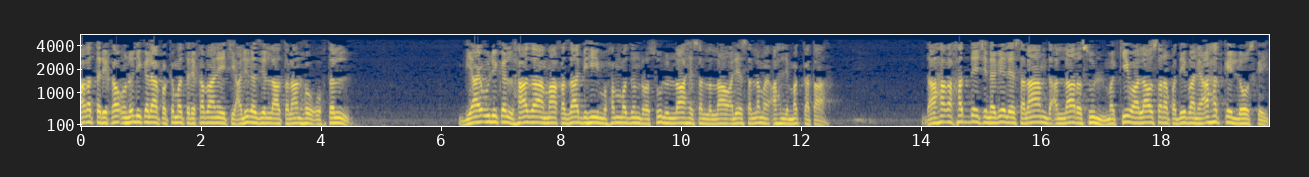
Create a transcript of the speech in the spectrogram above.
هغه طریقه اونلی کلا په کومه طریقه باندې چې علی رضی الله تعالی عنہ غختل بیا اولیکل هاذا ما قضا به محمد رسول الله صلی الله علیه وسلم اهل مکه تا دا هغه خط دی چې نبی علیہ السلام د الله رسول مکی والا سره په دی باندې عهد کې لوس کړي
